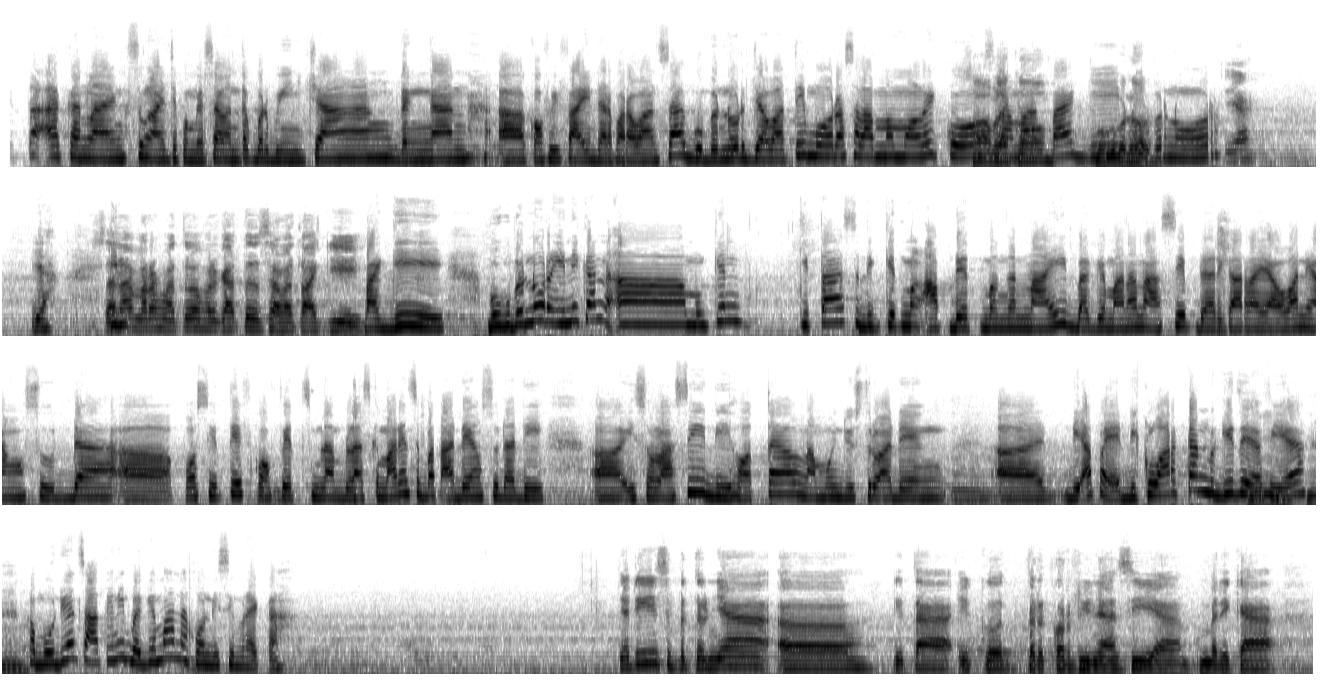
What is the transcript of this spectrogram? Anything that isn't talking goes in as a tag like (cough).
Kita akan langsung aja pemirsa untuk berbincang dengan uh, Kofifa Indar Parawansa, Gubernur Jawa Timur. Assalamualaikum. Assalamualaikum. Selamat pagi, Bu Gubernur. Bu Gubernur. Ya. Ya. Assalamualaikum warahmatullahi wabarakatuh. Selamat pagi. Pagi, Bu Gubernur. Ini kan uh, mungkin kita sedikit mengupdate mengenai bagaimana nasib dari karyawan yang sudah uh, positif COVID-19. Kemarin sempat ada yang sudah diisolasi di hotel, namun justru ada yang uh, di apa ya dikeluarkan begitu ya, Vi ya. Kemudian saat ini bagaimana kondisi mereka? Jadi sebetulnya eh, kita ikut berkoordinasi ya. Mereka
